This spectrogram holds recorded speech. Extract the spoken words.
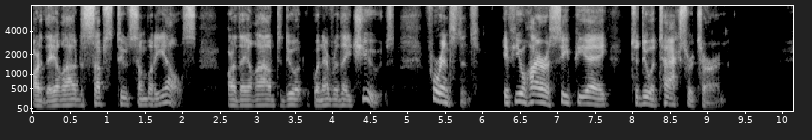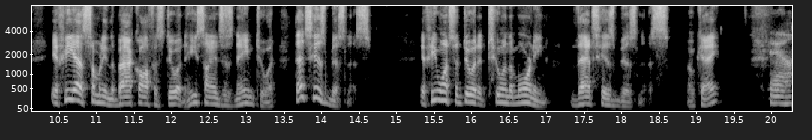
Are they allowed to substitute somebody else? Are they allowed to do it whenever they choose? For instance, if you hire a CPA to do a tax return, if he has somebody in the back office do it and he signs his name to it, that's his business. If he wants to do it at two in the morning, that's his business. Okay. Yeah.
